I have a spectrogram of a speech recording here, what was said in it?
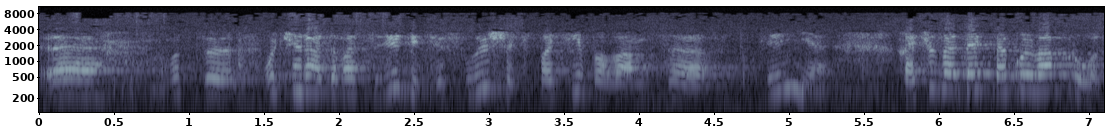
Э, вот э, очень рада вас видеть и слышать. Спасибо вам за выступление. Хочу задать такой вопрос.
